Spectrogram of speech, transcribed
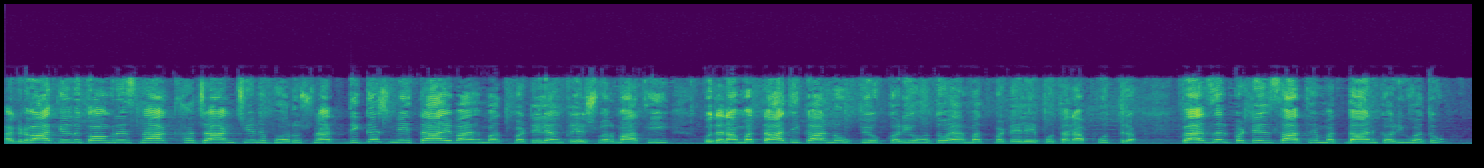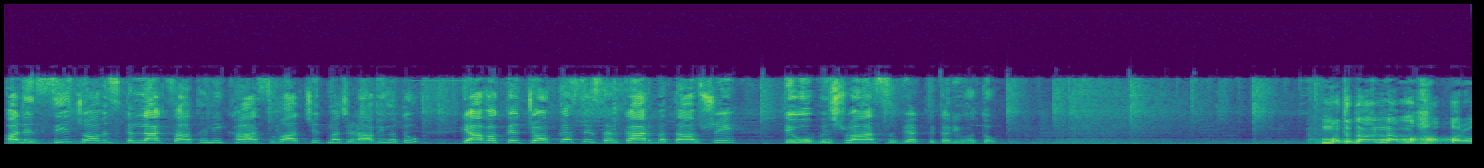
આગળ વાત કરીએ તો કોંગ્રેસના ખજાનચી અને ભરૂચના દિગ્ગજ નેતા એવા અહેમદ પટેલે અંકલેશ્વરમાંથી પોતાના મતાધિકારનો ઉપયોગ કર્યો હતો. અહેમદ પટેલે પોતાના પુત્ર ફૈઝલ પટેલ સાથે મતદાન કર્યું હતું અને ઝી ચોવીસ કલાક સાથેની ખાસ વાતચીતમાં જણાવ્યું હતું કે આ વખતે ચોક્કસથી સરકાર બતાવશે તેવો વિશ્વાસ વ્યક્ત કર્યો હતો. મતદાનના મહાપર્વ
